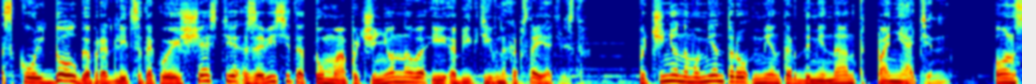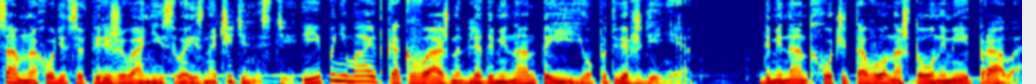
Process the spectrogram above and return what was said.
Сколь долго продлится такое счастье, зависит от ума подчиненного и объективных обстоятельств. Подчиненному ментору ментор-доминант понятен – он сам находится в переживании своей значительности и понимает, как важно для доминанта ее подтверждение. Доминант хочет того, на что он имеет право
